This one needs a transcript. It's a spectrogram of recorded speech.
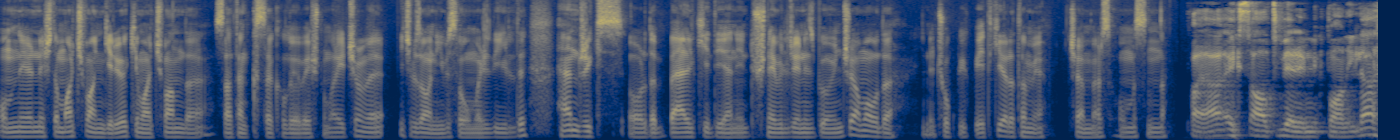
Onun yerine işte Maçvan giriyor ki Maçvan da zaten kısa kalıyor 5 numara için ve hiçbir zaman iyi bir savunmacı değildi. Hendricks orada belki de yani düşünebileceğiniz bir oyuncu ama o da yine çok büyük bir etki yaratamıyor çember savunmasında. Bayağı eksi 6 verimlilik puanıyla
